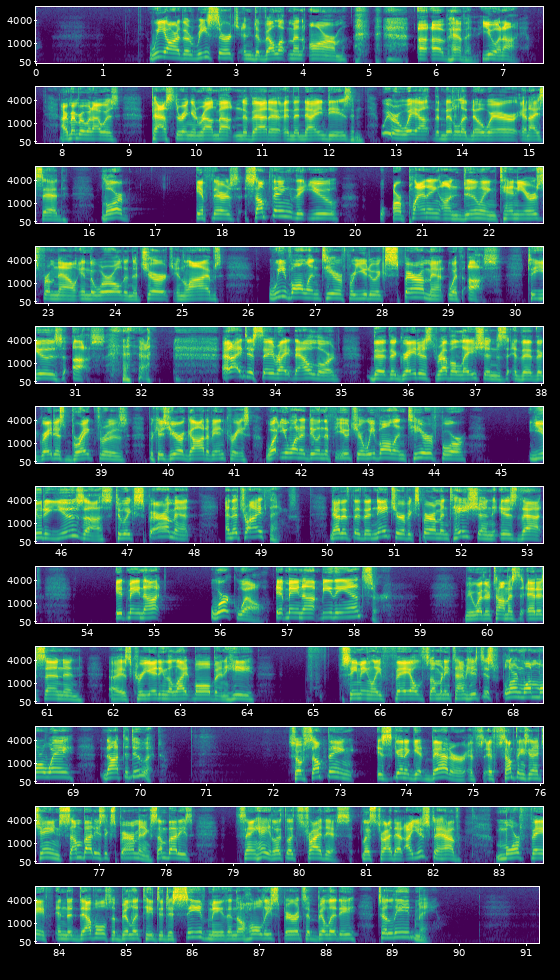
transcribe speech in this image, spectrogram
We are the research and development arm of heaven, you and I. I remember when I was pastoring in Round Mountain, Nevada in the 90s, and we were way out in the middle of nowhere. And I said, Lord, if there's something that you are planning on doing 10 years from now in the world, in the church, in lives, we volunteer for you to experiment with us, to use us. and I just say right now, Lord, the, the greatest revelations, the, the greatest breakthroughs, because you're a God of increase, what you want to do in the future, we volunteer for you to use us to experiment and to try things. Now, the, the, the nature of experimentation is that it may not work well. It may not be the answer. I mean, whether Thomas Edison and uh, is creating the light bulb and he f- seemingly failed so many times, he's just learned one more way not to do it. So if something is going to get better, if if something's going to change, somebody's experimenting, somebody's saying, "Hey, let's let's try this. Let's try that." I used to have more faith in the devil's ability to deceive me than the Holy Spirit's ability to lead me.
